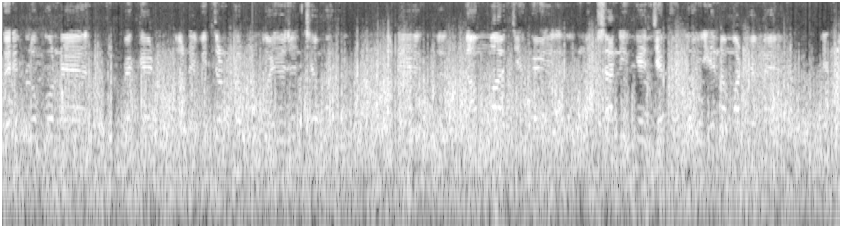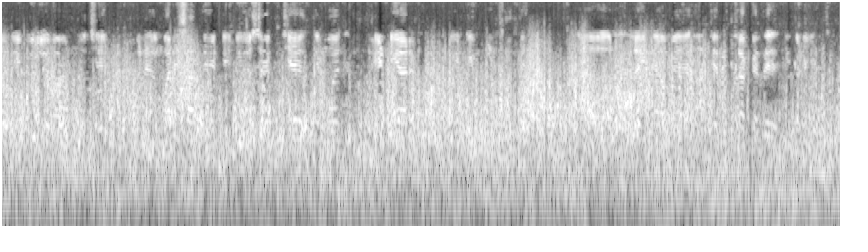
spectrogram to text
ગરીબ લોકોને ફૂડ પેકેટ અને વિતરણ કરવાનું આયોજન છે અને ગામમાં જે કંઈ નુકસાની કે જે કંઈ હોય એના માટે અમે એનો રિવ્યૂ લેવાનો છે. અને અમારી સાથે ડીડીઓ સાહેબ છે તેમજ એનડીઆરએફની ટીમ પણ સાથે અ, લઈને અમે અત્યારે મુલાકાતે નીકળીએ છીએ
